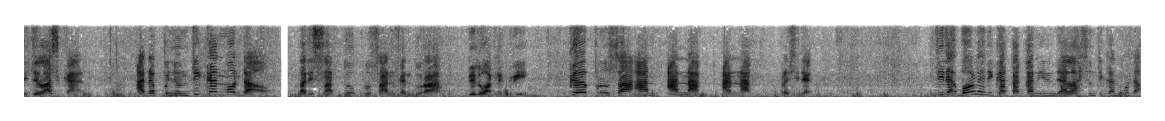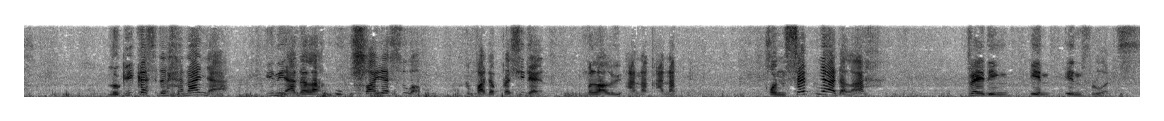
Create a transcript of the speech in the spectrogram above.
dijelaskan ada penyuntikan modal dari satu perusahaan Ventura di luar negeri ke perusahaan anak-anak presiden. Tidak boleh dikatakan ini adalah suntikan modal. Logika sederhananya ini adalah upaya suap kepada presiden melalui anak-anaknya. Konsepnya adalah trading in influence.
